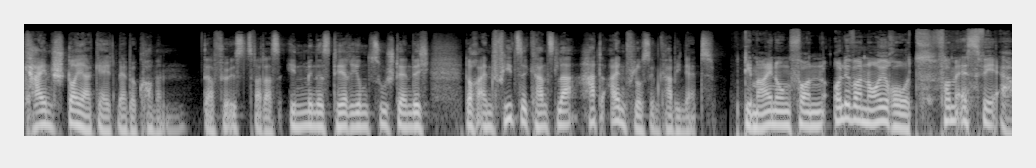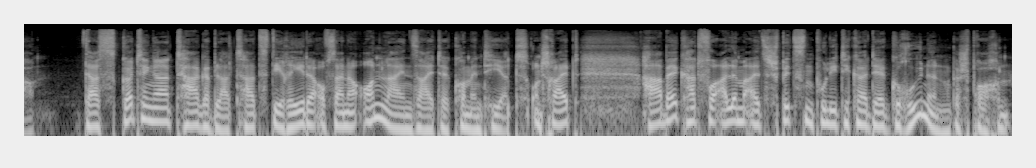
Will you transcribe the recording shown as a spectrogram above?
kein Steuergeld mehr bekommen. Dafür ist zwar das Innenministerium zuständig, doch ein Vizekanzler hat Einfluss im Kabinett. Die Meinung von Oliver Neuroth vom SWR. Das Göttinger Tageblatt hat die Rede auf seiner Online-Seite kommentiert und schreibt, Habeck hat vor allem als Spitzenpolitiker der Grünen gesprochen.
